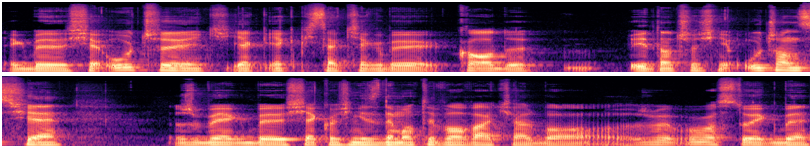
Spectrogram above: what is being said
jakby się uczyć, jak, jak pisać jakby kod, jednocześnie ucząc się, żeby jakby się jakoś nie zdemotywować, albo żeby po prostu jakby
